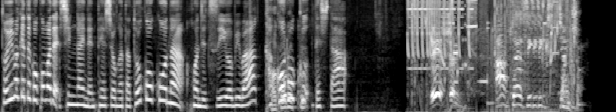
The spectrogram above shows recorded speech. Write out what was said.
というわけでここまで新概念提唱型投稿コーナー、本日水曜日は過去6でした。After 66 Junction.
